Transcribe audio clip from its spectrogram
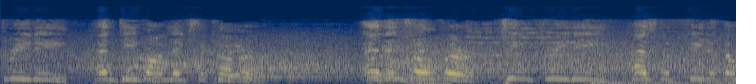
3D, and Devon makes the cover. And it's over. Team 3D has defeated the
